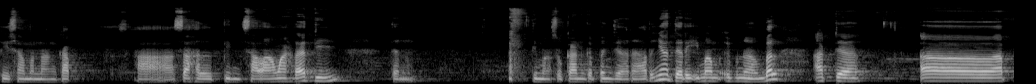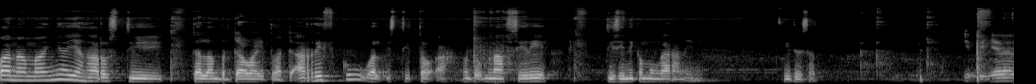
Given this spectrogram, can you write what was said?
bisa menangkap uh, Sahal bin Salamah tadi dan dimasukkan ke penjara. Artinya dari Imam Ibnu Hambal ada uh, apa namanya yang harus di dalam berdakwah itu ada arifku wal istitoah untuk menafsiri di sini kemungkaran ini. Gitu Ustaz. Intinya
